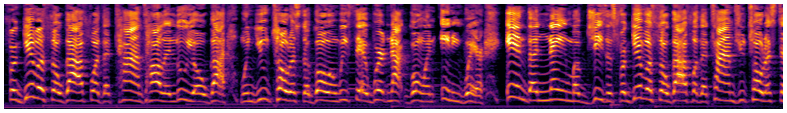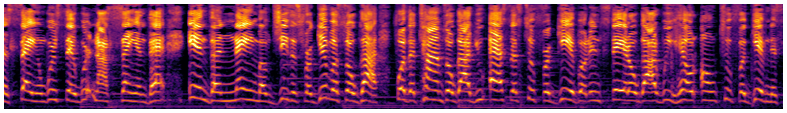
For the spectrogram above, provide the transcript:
Forgive us, oh God, for the times, hallelujah, oh God, when you told us to go and we said we're not going anywhere. In the name of Jesus, forgive us, oh God, for the times you told us to say and we said we're not saying that. In the name of Jesus, forgive us, oh God, for the times, oh God, you asked us to forgive, but instead, oh God, we held on to forgiveness.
